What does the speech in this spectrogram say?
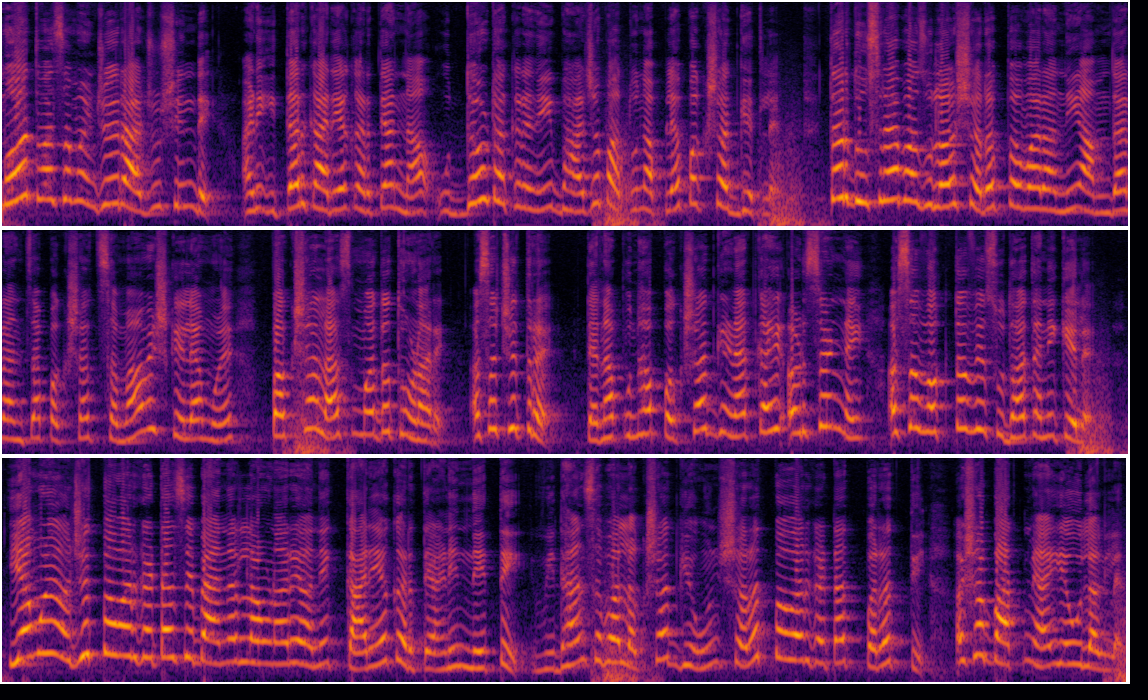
महत्वाचं म्हणजे राजू शिंदे आणि इतर कार्यकर्त्यांना उद्धव ठाकरेंनी भाजपातून आपल्या पक्षात घेतलंय. तर दुसऱ्या बाजूला शरद पवारांनी आमदारांचा पक्षात समावेश केल्यामुळे पक्षालाच मदत होणार आहे असं चित्र आहे. त्यांना पुन्हा पक्षात घेण्यात काही अडचण नाही असं वक्तव्य सुद्धा त्यांनी केलंय. यामुळे अजित पवार गटाचे बॅनर लावणारे अनेक कार्यकर्ते आणि नेते विधानसभा लक्षात घेऊन शरद पवार गटात परततील अशा बातम्या येऊ लागल्यात.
